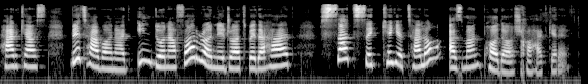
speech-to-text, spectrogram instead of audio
هر کس بتواند این دو نفر را نجات بدهد صد سکه طلا از من پاداش خواهد گرفت.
